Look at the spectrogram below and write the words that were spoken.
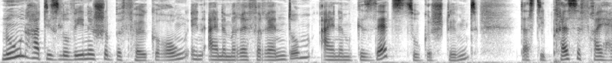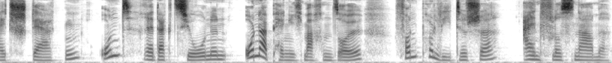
Nun hat die slowenische Bevölkerung in einem Referendum einem Gesetz zugestimmt, das die Pressefreiheit stärken und Redaktionen unabhängig machen soll von politischer Einflussnahme.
